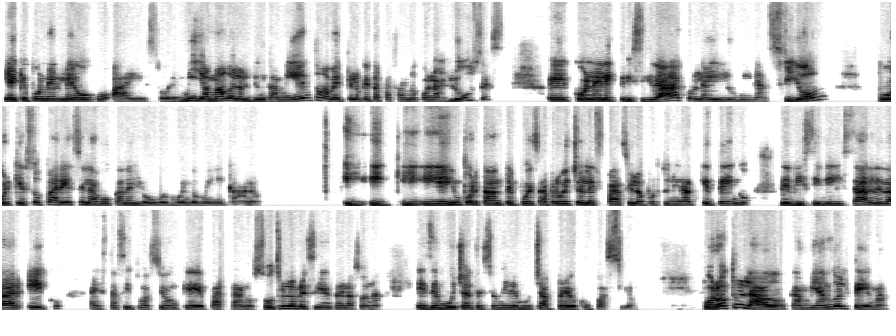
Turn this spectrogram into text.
y hay que ponerle ojo a eso. Es mi llamado al ayuntamiento a ver qué es lo que está pasando con las luces, eh, con la electricidad, con la iluminación, porque eso parece la boca del lobo en buen dominicano. Y, y, y, es importante, pues aprovecho el espacio y la oportunidad que tengo de visibilizar, de dar eco a esta situación que para nosotros los residentes de la zona es de mucha atención y de mucha preocupación. Por otro lado, cambiando el tema,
